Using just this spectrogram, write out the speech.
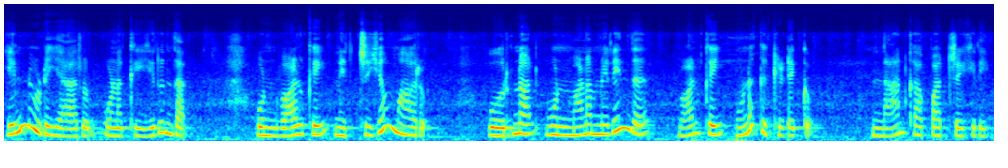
என்னுடைய அருள் உனக்கு இருந்தால் உன் வாழ்க்கை நிச்சயம் மாறும். ஒரு நாள் உன் மனம் நிறைந்த வாழ்க்கை உனக்கு கிடைக்கும். நான் காப்பாற்றுகிறேன்.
